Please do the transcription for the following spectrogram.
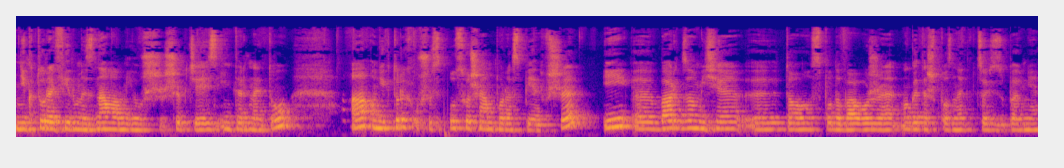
Niektóre firmy znałam już szybciej z internetu, a o niektórych usłyszałam po raz pierwszy i e, bardzo mi się e, to spodobało, że mogę też poznać coś zupełnie,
